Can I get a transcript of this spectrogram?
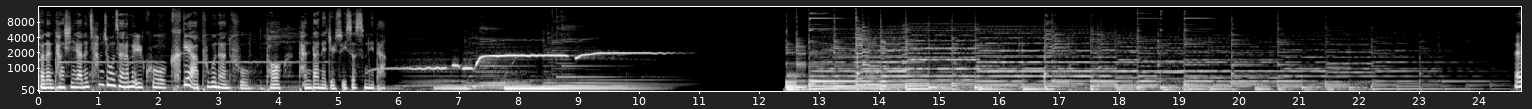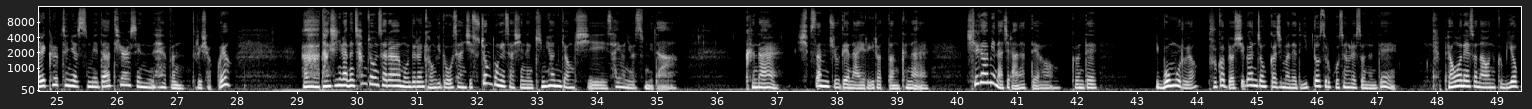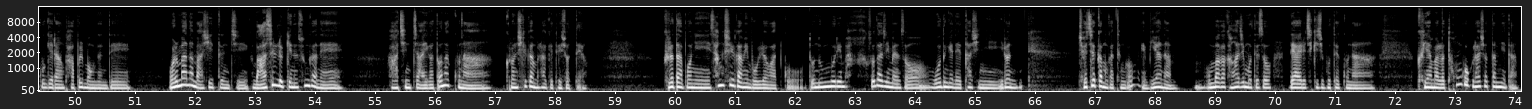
저는 당신이라는 참 좋은 사람을 잃고 크게 아프고 난 후 더 단단해질 수 있었습니다. 에릭 크랩튼이었습니다. Tears in Heaven 들으셨고요. 아, 당신이라는 참 좋은 사람 오늘은 경기도 오산시 수정동에 사시는 김현경 씨 사연이었습니다. 그날 13주 된 아이를 잃었던 그날 실감이 나질 않았대요. 그런데 이 몸으로요. 불과 몇 시간 전까지만 해도 입덧으로 고생을 했었는데 병원에서 나온 그 미역국이랑 밥을 먹는데 얼마나 맛이 있든지 그 맛을 느끼는 순간에 아 진짜 아이가 떠났구나 그런 실감을 하게 되셨대요. 그러다 보니 상실감이 몰려왔고 또 눈물이 막 쏟아지면서 모든 게 내 탓이니 이런 죄책감 같은 거, 예, 미안함. 음, 엄마가 강하지 못해서 내 아이를 지키지 못했구나. 그야말로 통곡을 하셨답니다.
